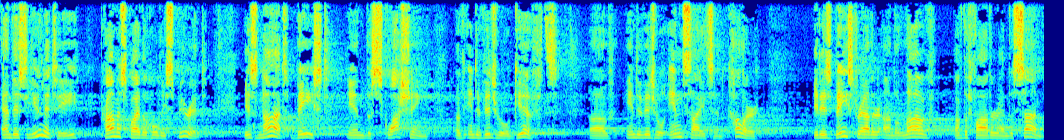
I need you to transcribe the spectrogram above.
And this unity promised by the Holy Spirit is not based in the squashing of individual gifts, of individual insights and color. It is based rather on the love of the Father and the Son,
